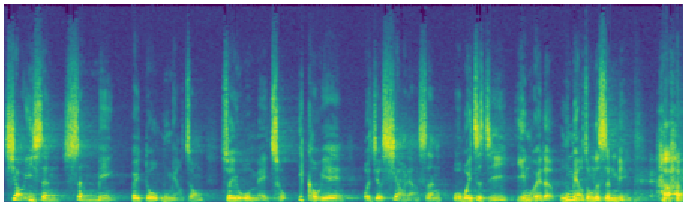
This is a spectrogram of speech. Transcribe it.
笑一声，生命会多五秒钟。所以我每抽一口烟，我就笑两声，我为自己赢回了五秒钟的生命。”哈哈，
